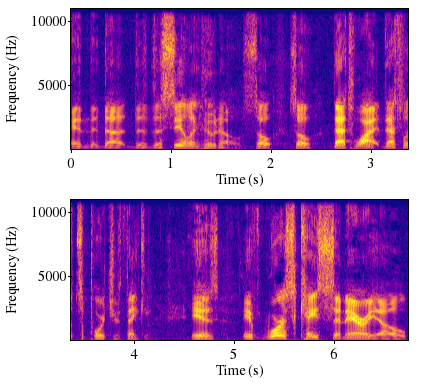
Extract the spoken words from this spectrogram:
and the, the the ceiling, who knows? So so that's why that's what supports your thinking. Is if worst case scenario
